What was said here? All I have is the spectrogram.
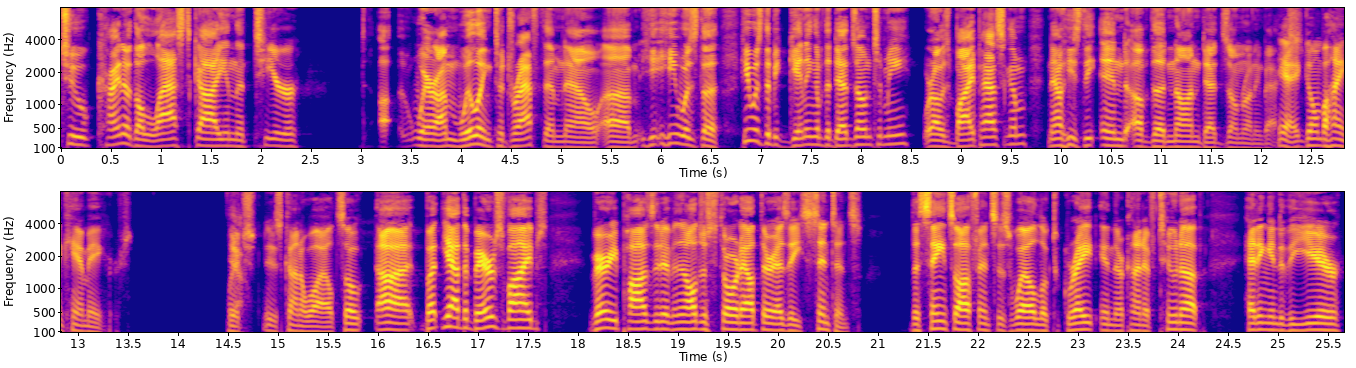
to kind of the last guy in the tier uh, where I'm willing to draft them now. Um, he he was the he was the beginning of the dead zone to me, where I was bypassing him. Now he's the end of the non dead zone running backs. Yeah, going behind Cam Akers, which is kind of wild. So, uh, but yeah, the Bears vibes very positive, and I'll just throw it out there as a sentence. The Saints offense as well looked great in their kind of tune-up heading into the year.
